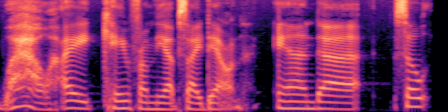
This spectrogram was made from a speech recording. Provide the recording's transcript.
wow, I came from the upside down. And uh, so,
